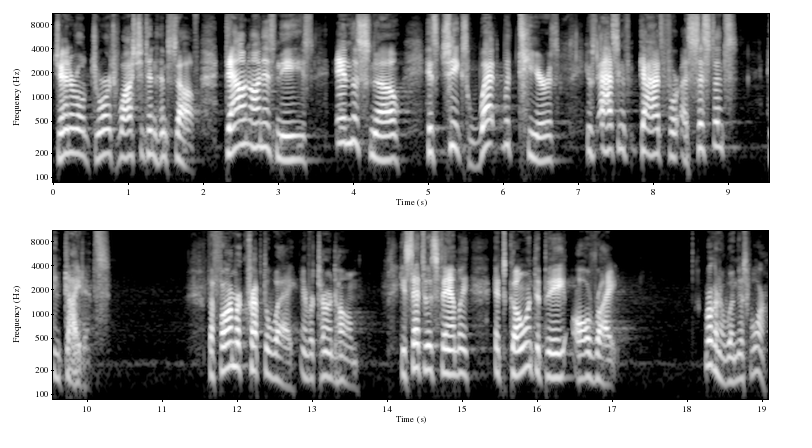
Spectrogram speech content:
General George Washington himself, down on his knees in the snow, his cheeks wet with tears. He was asking God for assistance and guidance. The farmer crept away and returned home. He said to his family, It's going to be all right. We're going to win this war.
